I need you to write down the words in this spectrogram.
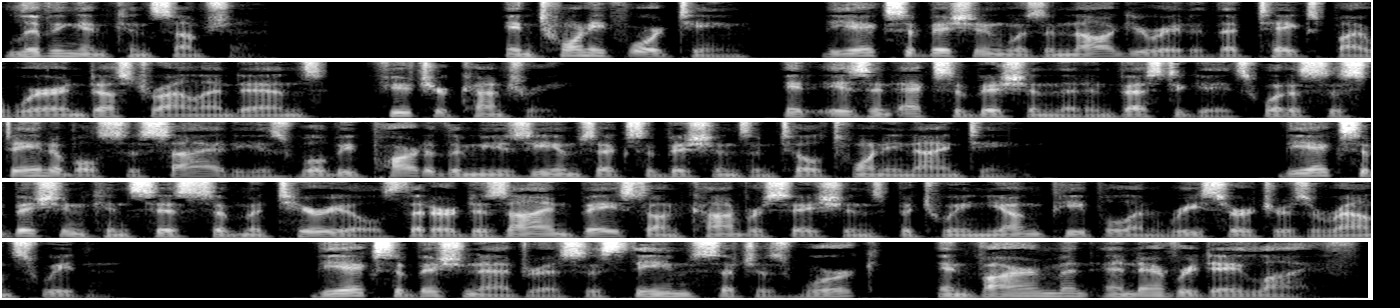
living, and consumption. In 2014, the exhibition was inaugurated that takes by Where Industrialand Ends, Future Country. It is an exhibition that investigates what a sustainable society is will be part of the museum's exhibitions until 2019. The exhibition consists of materials that are designed based on conversations between young people and researchers around Sweden. The exhibition addresses themes such as work, environment, and everyday life.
